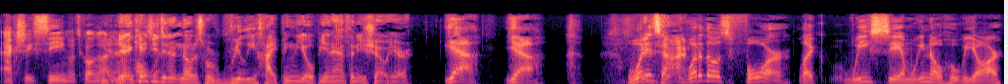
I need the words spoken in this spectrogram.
actually seeing what's going on. in, Yeah, in case you didn't notice, we're really hyping the Opie and Anthony show here. Yeah, yeah. What Big is time. what are those for? Like we see them, we know who we are.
